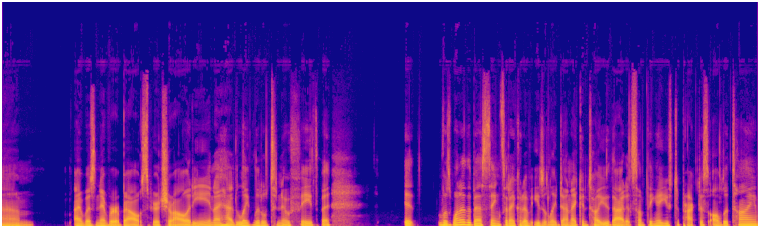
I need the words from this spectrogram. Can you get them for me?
um, I was never about spirituality and I had like little to no faith, but it was one of the best things that I could have easily done. I can tell you that. It's something I used to practice all the time.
